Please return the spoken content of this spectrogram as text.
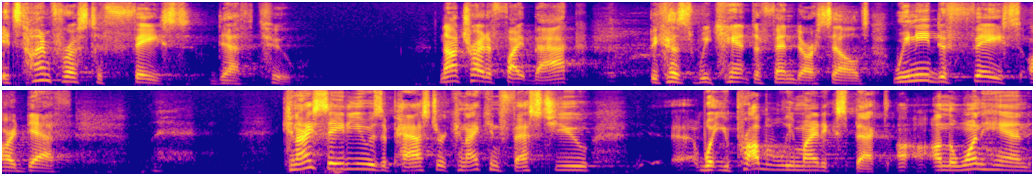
it's time for us to face death too. Not try to fight back because we can't defend ourselves. We need to face our death. Can I say to you as a pastor, can I confess to you uh, what you probably might expect? On the one hand,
